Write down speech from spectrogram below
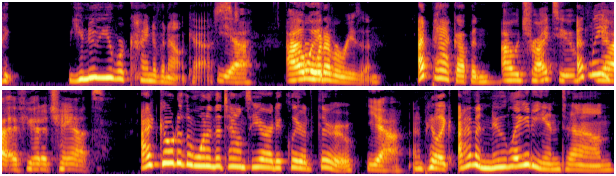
like you knew you were kind of an outcast? Yeah. I for would whatever reason. I'd pack up and I would try to. I'd leave. Yeah, if you had a chance. I'd go to the one of the towns he already cleared through. Yeah. I'd be like, I'm a new lady in town.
